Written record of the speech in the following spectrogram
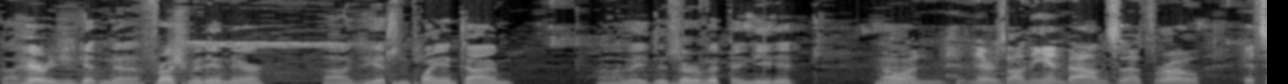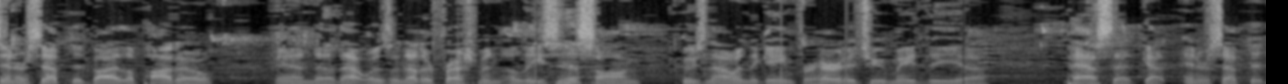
uh, Heritage is getting the freshmen in there uh, to get some playing time. Uh, they deserve it. They need it. Oh, and there's on the inbounds uh, throw, it's intercepted by Lapato. And uh, that was another freshman, Elise Yeah. Hissong, who's now in the game for Heritage, who made the uh, pass that got intercepted.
